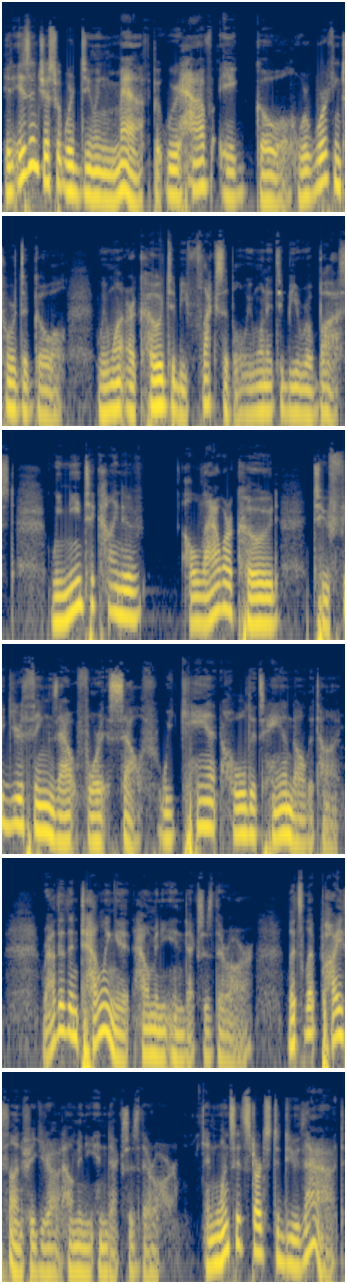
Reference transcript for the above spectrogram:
It isn't just what we're doing math, but we have a goal. We're working towards a goal. We want our code to be flexible. We want it to be robust. We need to kind of allow our code to figure things out for itself. We can't hold its hand all the time. Rather than telling it how many indexes there are, let's let Python figure out how many indexes there are. And once it starts to do that,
